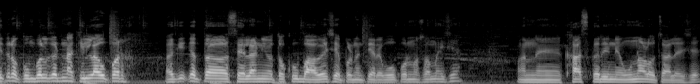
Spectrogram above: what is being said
મિત્રો, કુંભલગઢના કિલ્લા ઉપર હકીકત સહેલાણીઓ તો ખૂબ આવે છે, પણ અત્યારે બપોરનો સમય છે અને ખાસ કરીને ઉનાળો ચાલે છે.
